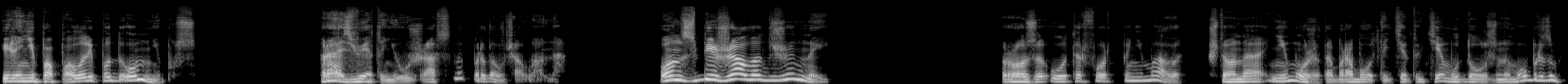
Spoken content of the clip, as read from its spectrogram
или не попал ли под омнибус. Разве это не ужасно? продолжала она. Он сбежал от жены. Роза Уотерфорд понимала, что она не может обработать эту тему должным образом,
